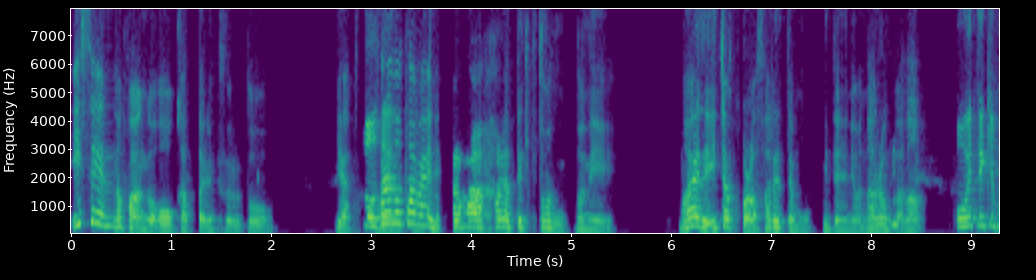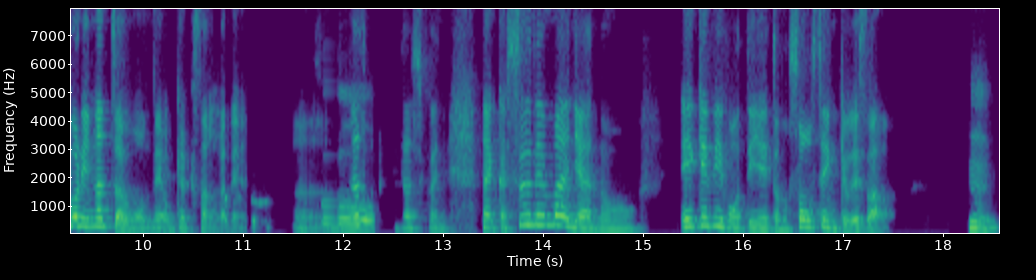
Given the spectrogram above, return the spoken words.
異性のファンが多かったりすると、いや、そうだよこれのために払払ってきとんのに、前でイチャコラされてもみたいにはなるんかな。置いてきぼりになっちゃうもんねお客さんがね。うん、そう。確かになんか数年前にあの AKB48 の総選挙でさうん。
